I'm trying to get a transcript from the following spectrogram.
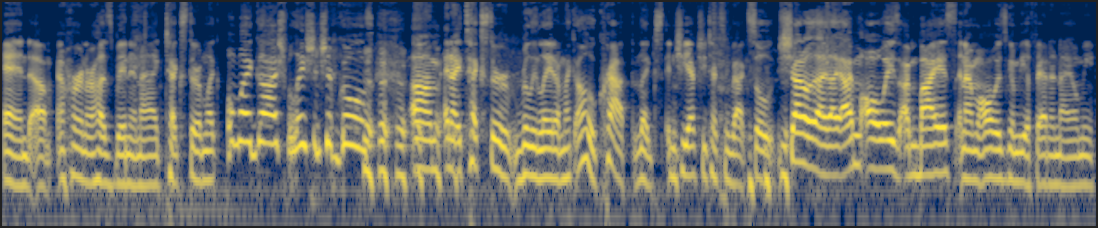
and um, her and her husband, and I like, text her. I'm like, oh my gosh, relationship goals. um, and I text her really late. I'm like, oh crap, like, and she actually texts me back. So shout out that like, I'm always I'm biased, and I'm always gonna be a fan of Naomi.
